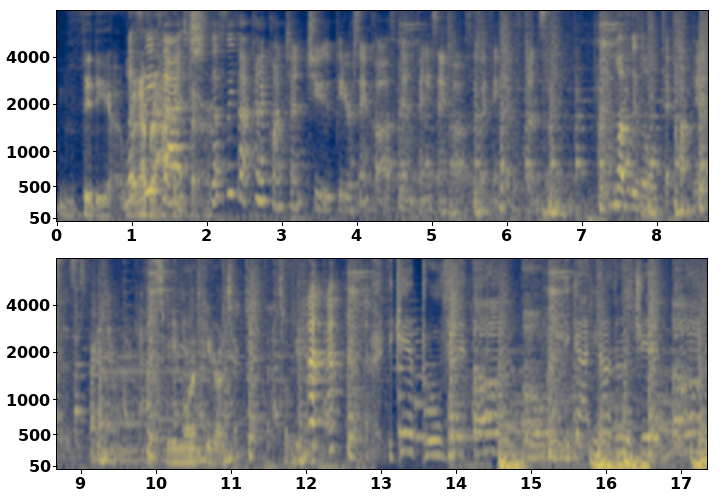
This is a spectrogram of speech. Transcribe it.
video, Let's whatever happens that, there. Let's leave that kind of content to Peter Sankoff and Penny Sankoff, who I think have done some lovely little TikTok dances as part of their podcast. So we need more of Peter on TikTok. That's what we need. You can't prove it. Oh, oh. You got nothing legit. Oh, oh.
